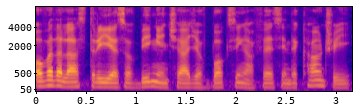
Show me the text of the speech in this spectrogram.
Over the last three years of being in charge of boxing affairs in the country,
